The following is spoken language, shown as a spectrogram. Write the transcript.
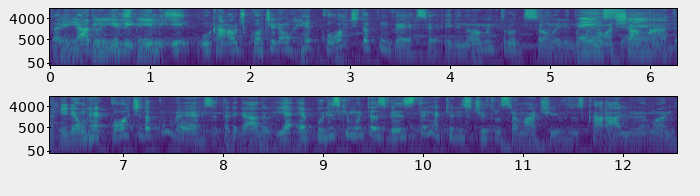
Tá É, ligado? tem ele, isso, tem ele, isso. ele- o canal de corte ele é um recorte da conversa. Ele não é uma introdução, ele não É é, uma isso, chamada. Ele é um recorte da conversa, tá ligado? E é, é por isso que muitas vezes tem aqueles títulos chamativos dos caralho, né, mano?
